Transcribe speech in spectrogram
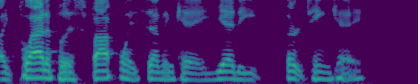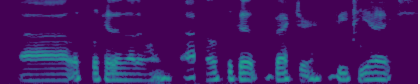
Like Platypus, 5.7k, Yeti, 13k. Uh, let's look at another one. Uh, let's look at Vector, VTX.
